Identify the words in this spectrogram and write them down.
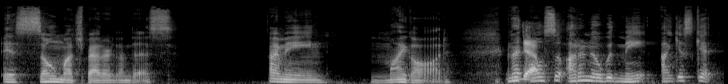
is so much better than this. I mean, my god. And I Yeah. also, I don't know, with me, I just get,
